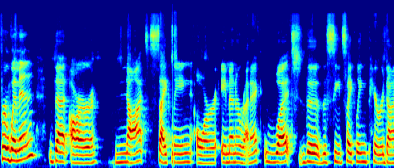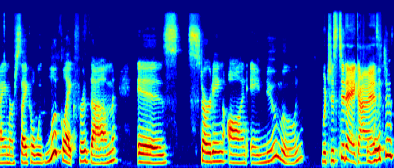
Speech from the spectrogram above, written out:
for women that are not cycling or amenorrheic, what the, the seed cycling paradigm or cycle would look like for them is starting on a new moon which is today, guys. Which is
